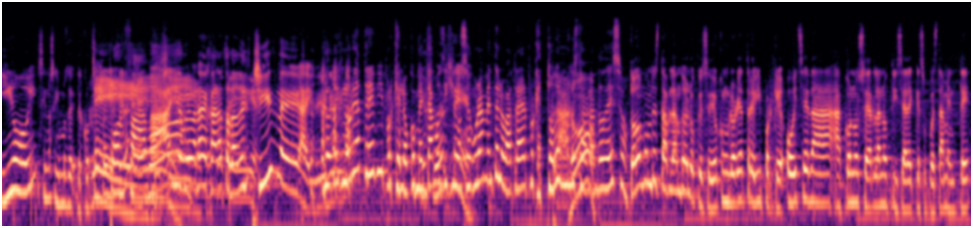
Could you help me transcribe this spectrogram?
y hoy sí nos seguimos de, de corrido. Sí. Por favor. Ay, ya me van a dejar atorado el chisme. Ay, Lo de Gloria Trevi, porque lo comentamos, dijimos, seguramente lo va a traer porque todo el mundo está hablando de eso. Todo el mundo está hablando de lo que se dio con Gloria Trevi porque hoy se da a conocer la noticia de que supuestamente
